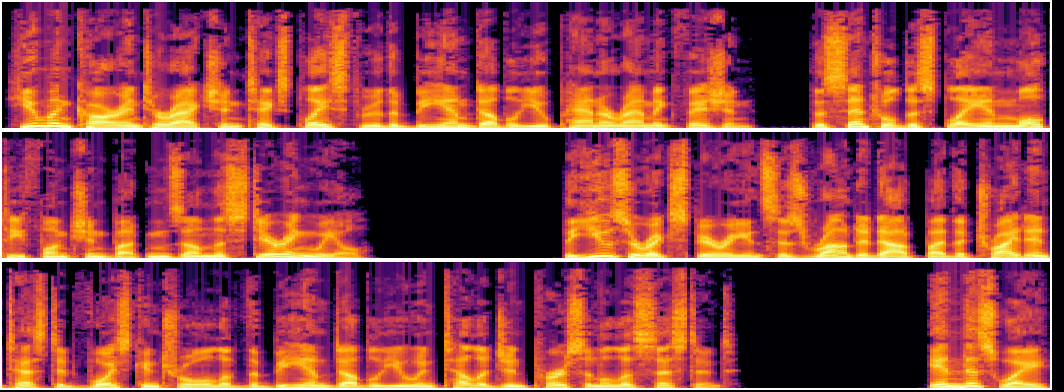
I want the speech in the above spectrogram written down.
Human car interaction takes place through the BMW Panoramic Vision, the central display and multifunction buttons on the steering wheel. The user experience is rounded out by the tried and tested voice control of the BMW Intelligent Personal Assistant. In this way,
